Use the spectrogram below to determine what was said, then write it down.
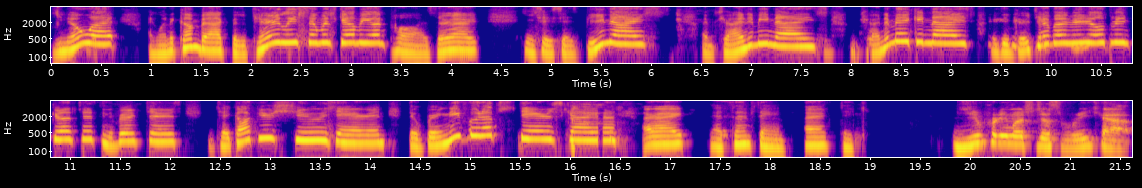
you know what? I want to come back, but apparently someone's got me on pause. All right. He says, says, be nice. I'm trying to be nice. I'm trying to make it nice. I did a great job on the ultimate girl test and the birthdays. Take off your shoes, Aaron. Don't bring me food upstairs, Kaya. All right. That's what I'm saying. All right. Thank you. You pretty much just recapped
